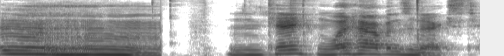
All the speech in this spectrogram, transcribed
Mm. Okay, what happens next?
